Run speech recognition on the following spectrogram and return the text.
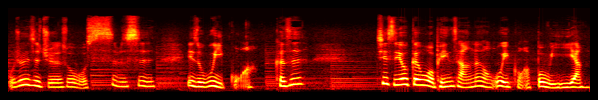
我就一直觉得说我是不是一直胃寒？可是其实又跟我平常那种胃寒不一样，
